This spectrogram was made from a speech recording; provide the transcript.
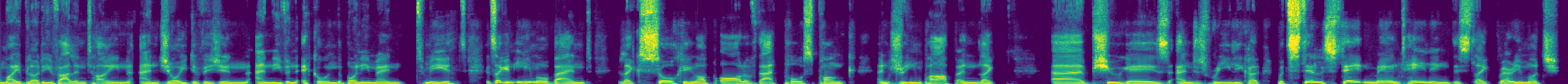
my bloody valentine and joy division and even echo and the bunnymen to me it's it's like an emo band like soaking up all of that post-punk and dream pop and like uh shoegaze and just really kind but still stay maintaining this like very much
